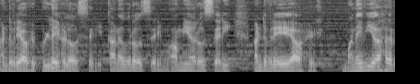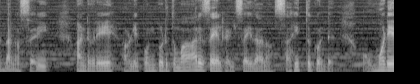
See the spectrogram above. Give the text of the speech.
ஆண்டவரே அவர்கள் பிள்ளைகளோ சரி கணவரோ சரி மாமியாரோ சரி ஆண்டவரே அவர்கள் மனைவியாக இருந்தாலும் சரி ஆண்டவரே அவளை புண்படுத்துமாறு செயல்கள் செய்தாலும் சகித்து கொண்டு உம்முடைய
